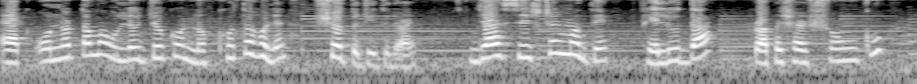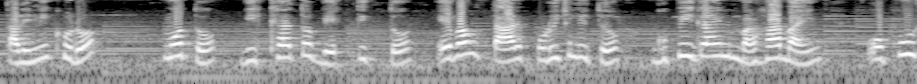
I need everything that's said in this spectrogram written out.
এক অন্যতম উল্লেখযোগ্য নক্ষত্র হলেন সত্যজিৎ রায়, যার সৃষ্টির মধ্যে ফেলুদা, প্রফেসর শঙ্কু তারিণী খুড়ো মতো বিখ্যাত ব্যক্তিত্ব এবং তার পরিচালিত গুপি গাইন বাঘাবাইন অপুর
